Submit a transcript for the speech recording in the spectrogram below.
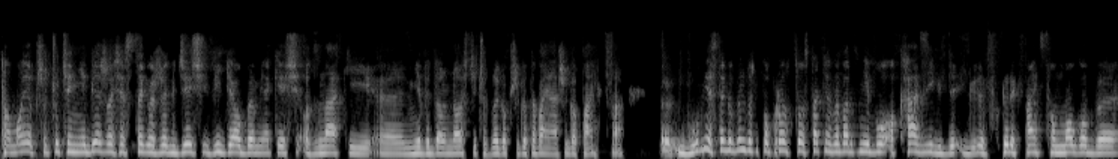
to moje przeczucie nie bierze się z tego, że gdzieś widziałbym jakieś odznaki y, niewydolności czy złego przygotowania naszego państwa. Głównie z tego względu, że po prostu ostatnio za bardzo nie było okazji, w których państwo mogłoby,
